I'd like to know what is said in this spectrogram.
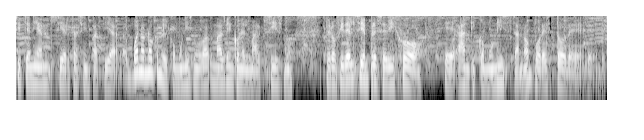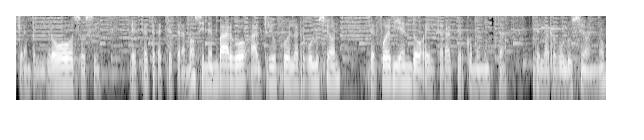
sí tenían cierta simpatía, bueno, no con el comunismo, más bien con el marxismo, pero Fidel siempre se dijo eh, anticomunista, ¿no? Por esto de, de, que eran peligrosos y etcétera, etcétera, ¿no? Sin embargo, al triunfo de la revolución se fue viendo el carácter comunista de la revolución, ¿no?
